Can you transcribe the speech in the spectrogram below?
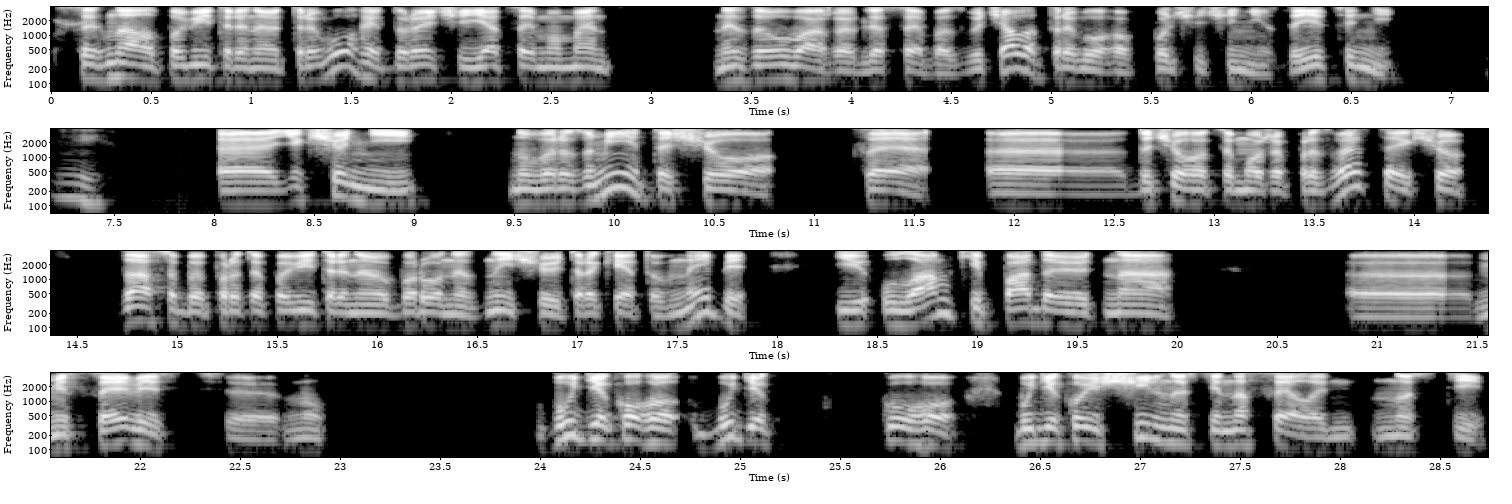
сигнал повітряної тривоги, до речі, я цей момент не зауважив для себе. Звучала тривога в Польщі чи ні? Здається, ні. Ні. Е, якщо ні, ну ви розумієте, що це е, до чого це може призвести, якщо засоби протиповітряної оборони знищують ракету в небі, і уламки падають на е, місцевість е, ну, будь-якого будь-якого будь-якої щільності населеності,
